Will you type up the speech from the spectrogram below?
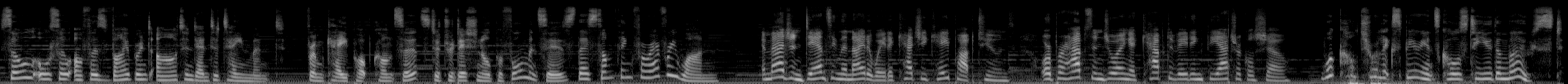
Seoul also offers vibrant art and entertainment. From K-pop concerts to traditional performances, there's something for everyone. Imagine dancing the night away to catchy K-pop tunes, or perhaps enjoying a captivating theatrical show. What cultural experience calls to you the most?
